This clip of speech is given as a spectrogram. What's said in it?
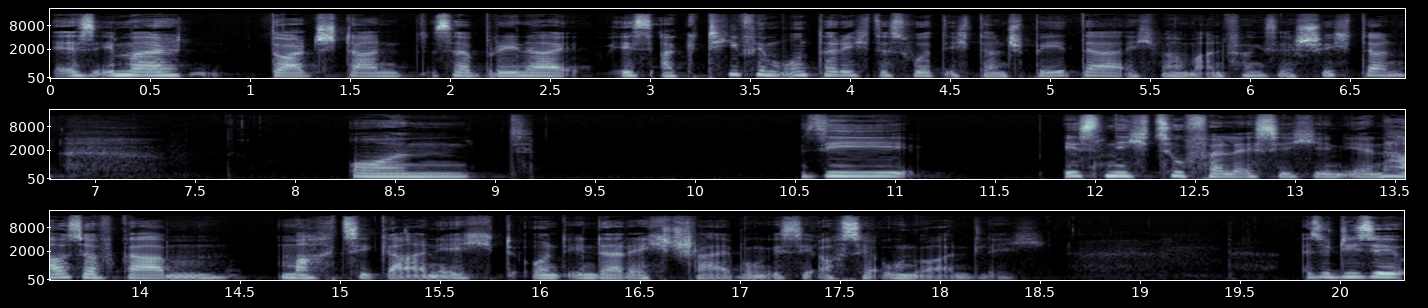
es immer dort stand, Sabrina ist aktiv im Unterricht, das wurde ich dann später. Ich war am Anfang sehr schüchtern. Und sie ist nicht zuverlässig in ihren Hausaufgaben, macht sie gar nicht und in der Rechtschreibung ist sie auch sehr unordentlich. Also diese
